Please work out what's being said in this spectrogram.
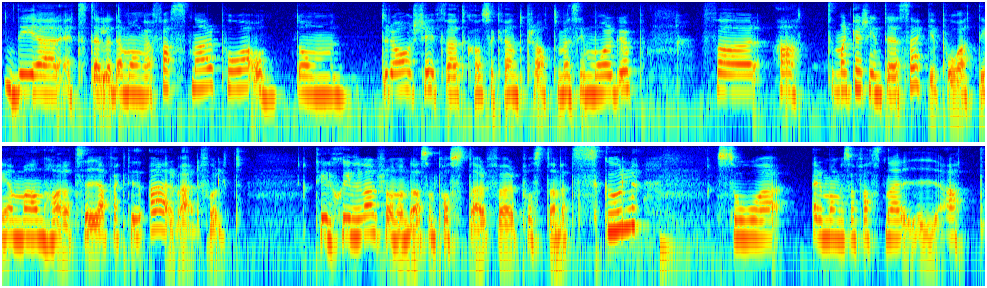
det är ett ställe där många fastnar på och de drar sig för att konsekvent prata med sin målgrupp för att man kanske inte är säker på att det man har att säga faktiskt är värdefullt. Till skillnad från de där som postar för postandets skull så är det många som fastnar i att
